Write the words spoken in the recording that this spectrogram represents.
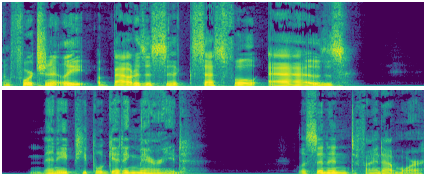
Unfortunately, about as successful as many people getting married. Listen in to find out more.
